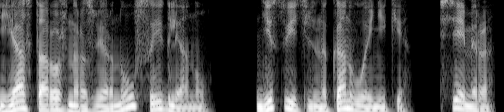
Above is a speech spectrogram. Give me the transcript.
Я осторожно развернулся и глянул. Действительно, конвойники. Семеро.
